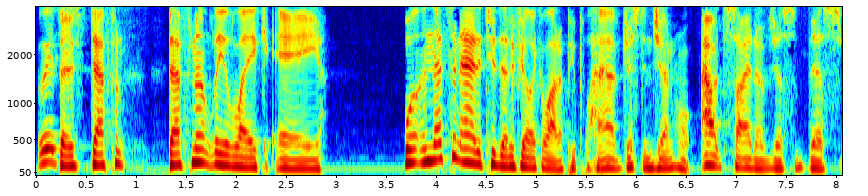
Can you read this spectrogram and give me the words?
Which There's defi- definitely like a well, and that's an attitude that I feel like a lot of people have just in general, outside of just this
